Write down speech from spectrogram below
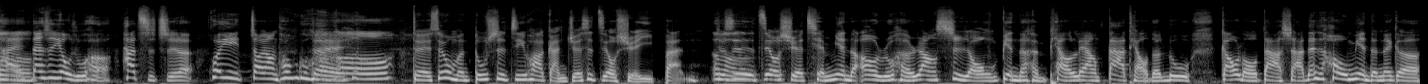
开、嗯，但是又如何？他辞职了，会议照样通过。对，对，所以，我们都市计划感觉是只有学一半，就是只有学前面的哦，如何让市容变得很漂亮，大条的路，高楼大厦，但是后面的那个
